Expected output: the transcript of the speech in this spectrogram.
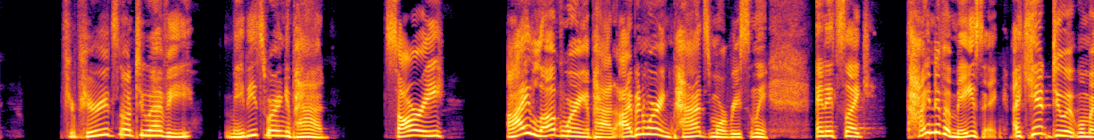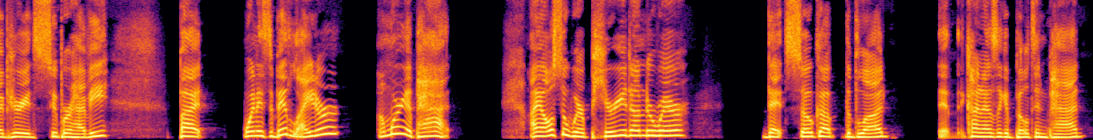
if your period's not too heavy, maybe it's wearing a pad. Sorry. I love wearing a pad. I've been wearing pads more recently, and it's like kind of amazing. I can't do it when my period's super heavy, but when it's a bit lighter, I'm wearing a pad. I also wear period underwear that soak up the blood. It kind of has like a built in pad.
